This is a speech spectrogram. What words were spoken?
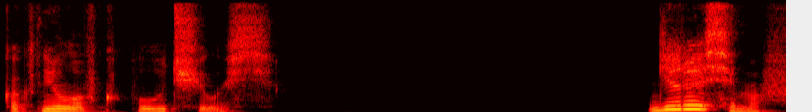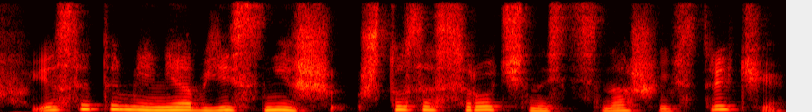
Как неловко получилось. Герасимов, если ты мне не объяснишь, что за срочность нашей встречи,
